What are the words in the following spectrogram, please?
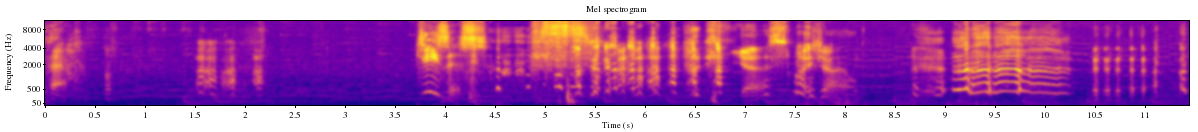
Pack. Jesus! yes, my child.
